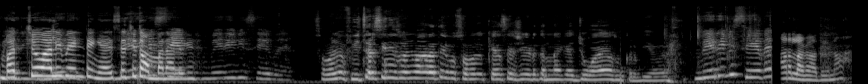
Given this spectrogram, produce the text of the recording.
बच्चों वाली पेंटिंग है इससे तो हम बना लेंगे। मेरी भी सेव है। समझ में फीचर्स ही नहीं समझ में आ रहे थे वो समझ कैसे शेड करना है क्या जो आया वो कर दिया मैंने। मेरी भी सेव है। बाहर लगा देना।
